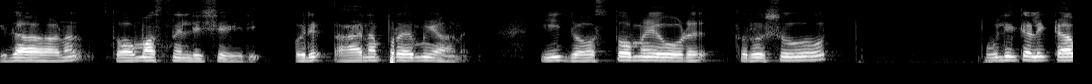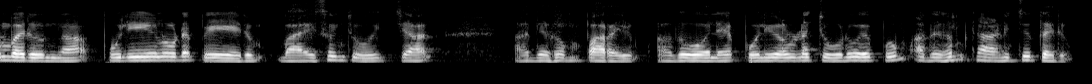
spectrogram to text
ഇതാണ് തോമസ് നെല്ലിശ്ശേരി ഒരു ആനപ്രേമിയാണ്. ഈ ജോസ് തോമയോട് തൃശ്ശൂർ പുലി കളിക്കാൻ വരുന്ന പുലികളുടെ പേരും വയസ്സും ചോദിച്ചാൽ അദ്ദേഹം പറയും. അതുപോലെ പുലികളുടെ ചൂടുവയ്പ്പും അദ്ദേഹം കാണിച്ചു തരും.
